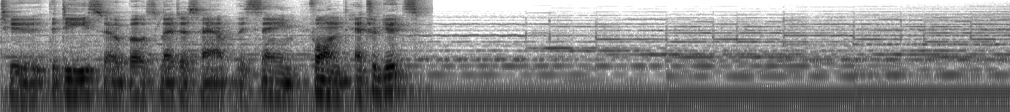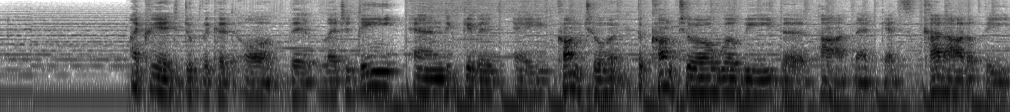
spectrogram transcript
to the D so both letters have the same font attributes. I create a duplicate of the letter D and give it a contour. The contour will be the part that gets cut out of the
